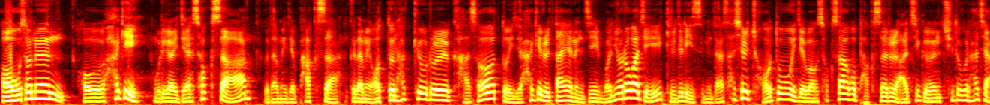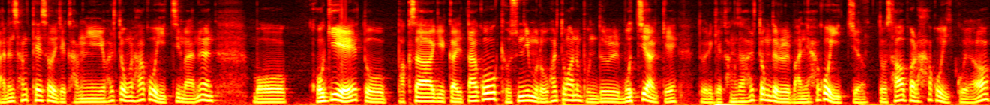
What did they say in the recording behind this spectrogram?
어, 우선은 어, 학위 우리가 이제 석사 그 다음에 이제 박사 그 다음에 어떤 학교를 가서 또 이제 학위를 따야 하는지 뭐 여러 가지 길들이 있습니다. 사실 저도 이제 막 석사하고 박사를 아직은 취득을 하지 않은 상태에서 이제 강의 활동을 하고 있지만은 뭐 거기에 또 박사학위까지 따고 교수님으로 활동하는 분들 못지않게 또 이렇게 강사 활동들을 많이 하고 있죠. 또 사업을 하고 있고요.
